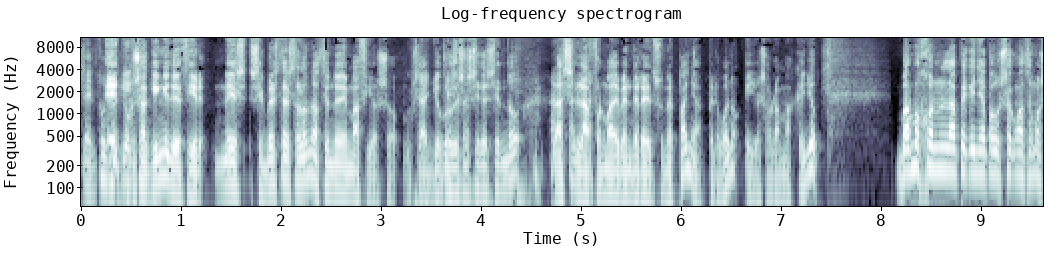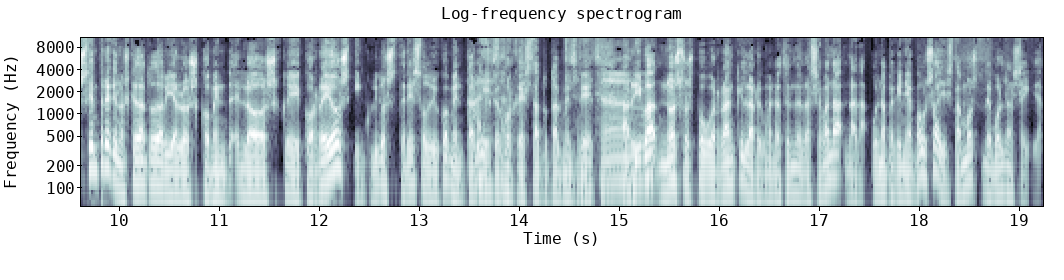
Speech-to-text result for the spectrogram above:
No, no, Tulsa eh, King. Tulsa King y decir, es Sylvester Stallone haciendo de mafioso. O sea, yo creo que esa sigue siendo la, la forma de vender eso en España, pero bueno, ellos sabrán más que yo. Vamos con la pequeña pausa como hacemos siempre, que nos queda todavía los, eh, correos, incluidos tres audio comentarios, Ahí que. Jorge está totalmente arriba, nuestros Power Ranking, la recomendación de la semana, nada, una pequeña pausa y estamos de vuelta enseguida.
